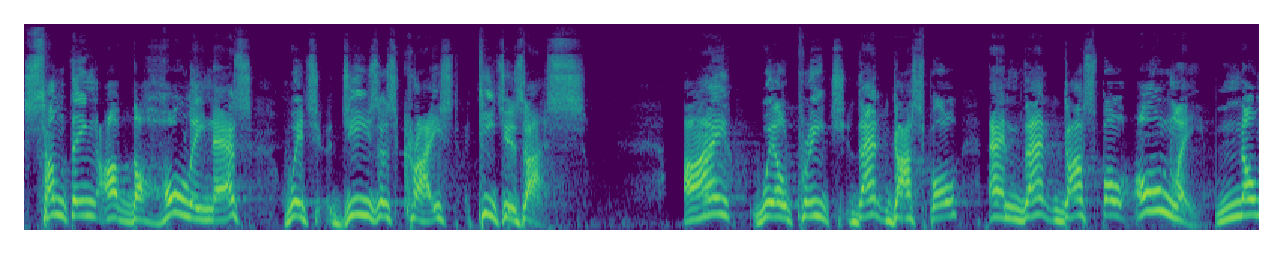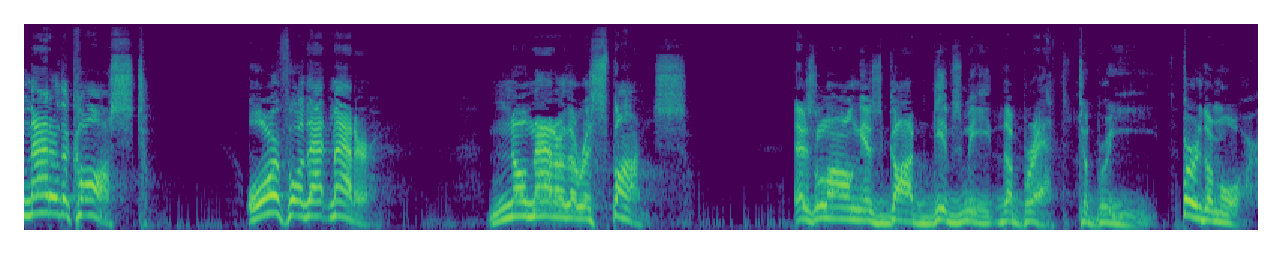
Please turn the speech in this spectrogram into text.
something of the holiness which Jesus Christ teaches us. I will preach that gospel and that gospel only, no matter the cost, or for that matter, no matter the response, as long as God gives me the breath to breathe. Furthermore,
